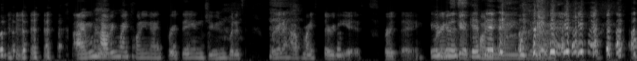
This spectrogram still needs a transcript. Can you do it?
I'm having my 29th birthday in June, but it's we're gonna have my 30th birthday. You're we're gonna, gonna skip, skip it? 29. yeah.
